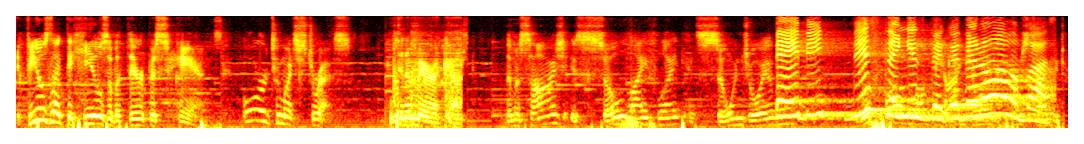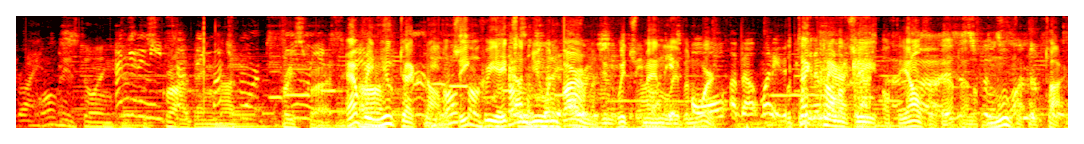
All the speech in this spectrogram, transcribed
It feels like the heels of a therapist's hands, or too much stress. In America. The massage is so lifelike and so enjoyable. Baby, this thing is bigger than all of us. All he's doing is describing, not prescribing. Every new Uh, technology creates a new environment in which men live and work. The technology of the alphabet and of the movable type.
